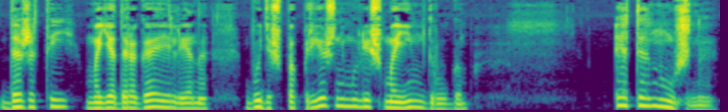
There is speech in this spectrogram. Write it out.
Даже ты, моя дорогая Елена, будешь по-прежнему лишь моим другом. Это нужно.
